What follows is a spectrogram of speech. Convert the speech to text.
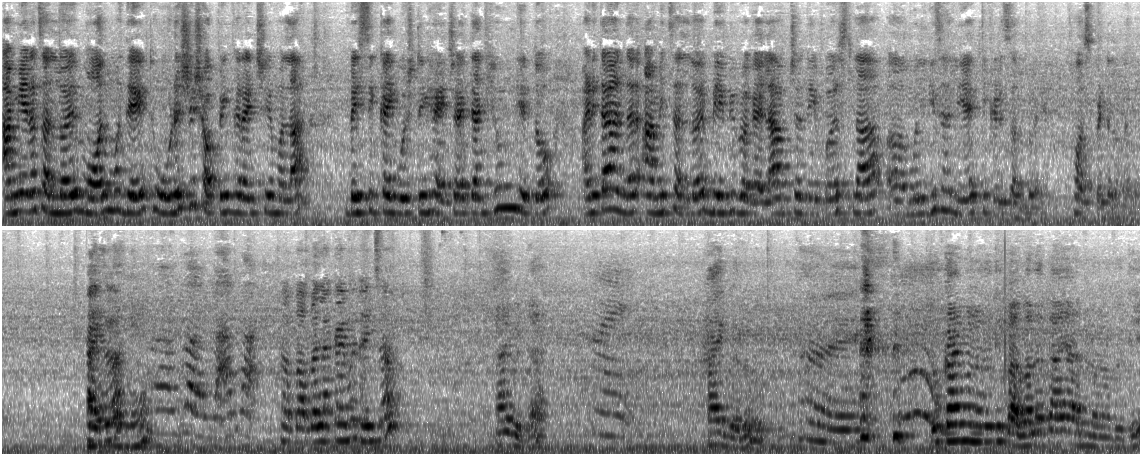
आम्ही आता चाललोय मॉलमध्ये. थोडीशी शॉपिंग करायची आहे मला. बेसिक काही गोष्टी घ्यायच्या आहेत त्या घेऊन घेतो. आणि त्यानंतर आम्ही चाललोय बेबी बघायला. आमच्या नेबर्सला मुलगी झाली आहे. तिकडे चाललोय. हॉस्पिटलमध्ये काय ग? हा, बाबाला काय म्हणायचं? काय बेटा. हाय करू हाय. तू काय म्हणत होती? बाबाला काय आण म्हणत होती?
